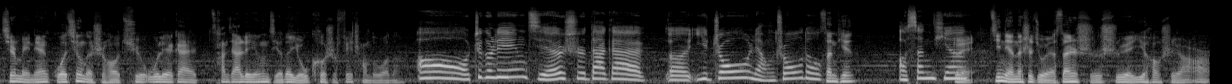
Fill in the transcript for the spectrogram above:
其实每年国庆的时候去乌列盖参加猎鹰节的游客是非常多的。哦，这个猎鹰节是大概呃一周、两周的？三天。哦，三天。对，今年呢是九月三十、十月一号、十月二。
